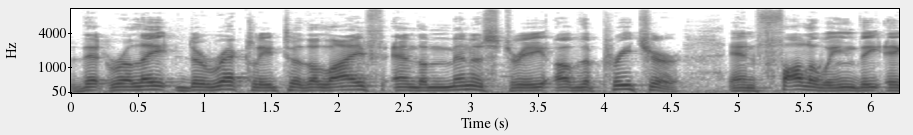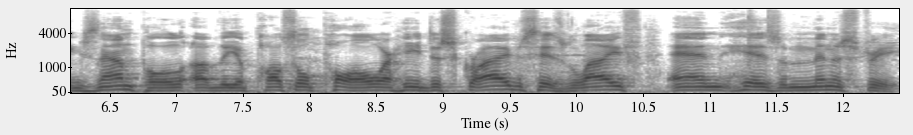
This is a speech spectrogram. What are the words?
that relate directly to the life and the ministry of the preacher and following the example of the Apostle Paul, where he describes his life and his ministry.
